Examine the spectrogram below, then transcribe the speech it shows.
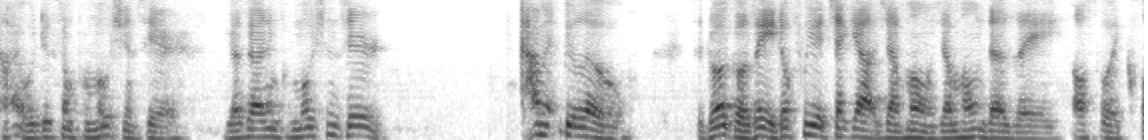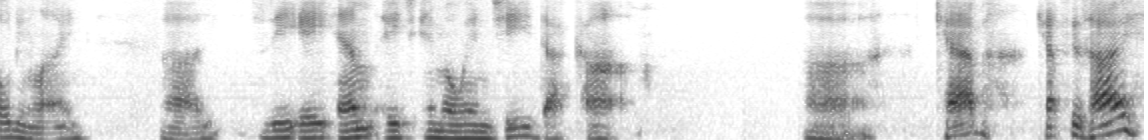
all right, we'll do some promotions here. You guys got any promotions here? Comment below. So Dora goes, hey, don't forget to check out Jamon. Jamon does a also a clothing line. Uh, Z A M H M O N G dot com. Uh, Cab, Cab says hi.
